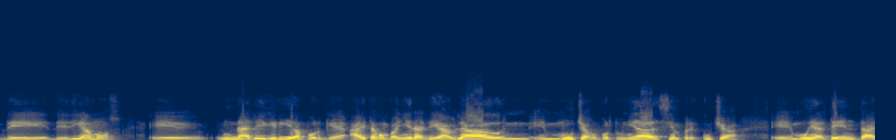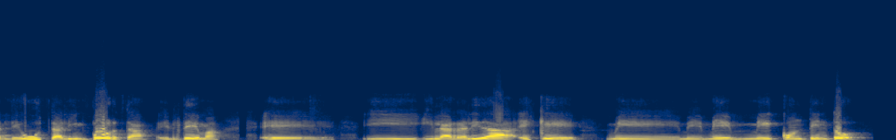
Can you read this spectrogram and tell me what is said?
de, digamos, eh, una alegría porque a esta compañera le he hablado en, muchas oportunidades, siempre escucha eh, muy atenta, le gusta, le importa el tema, y, la realidad es que me, me contentó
